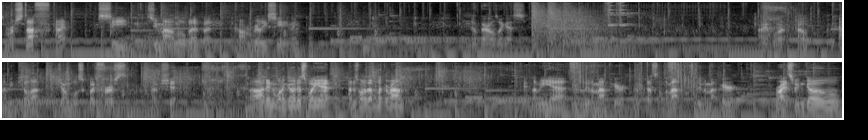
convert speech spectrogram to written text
Some more stuff. Can I see? You can zoom out a little bit, but can't really see anything. No barrels, I guess. Alright, what? Oh, okay, let me kill that jungle squid first. Oh, shit. Oh, I didn't want to go this way yet. I just wanted to have a look around. Okay, let me, uh, look at the map here. Oh, that's not the map. Let's look at the map here. Right, so we can go...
